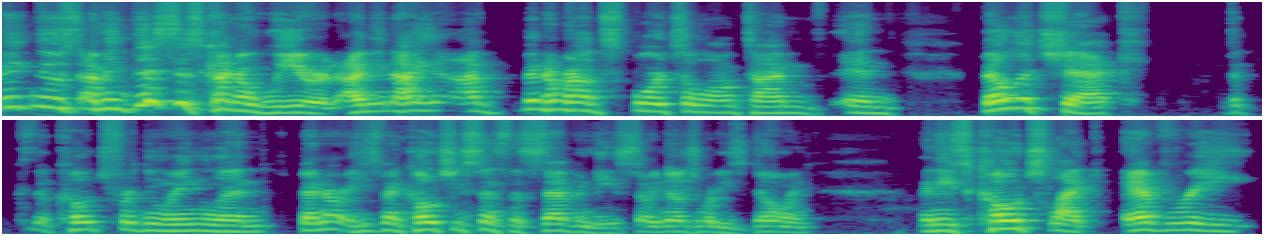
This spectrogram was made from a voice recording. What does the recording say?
Big news. I mean, this is kind of weird. I mean, I, I've been around sports a long time, and Belichick, the, the coach for New England, been, he's been coaching since the 70s, so he knows what he's doing. And he's coached like every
